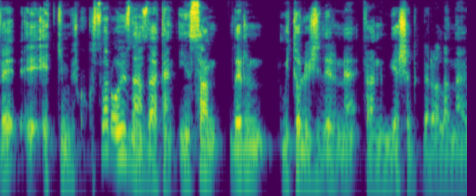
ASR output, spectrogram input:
ve e, etkin bir kokusu var. O yüzden zaten insanların mitolojilerine, efendim yaşadıkları alana,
